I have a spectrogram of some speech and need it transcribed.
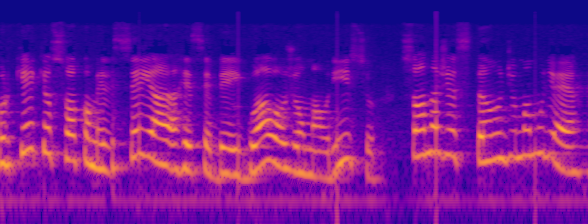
Por que, que eu só comecei a receber igual ao João Maurício só na gestão de uma mulher?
